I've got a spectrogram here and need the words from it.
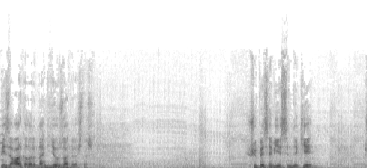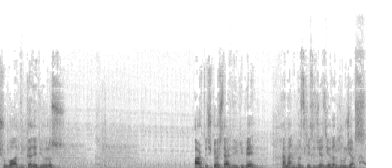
Biz de arkalarından gidiyoruz arkadaşlar. Şüphe seviyesindeki çubuğa dikkat ediyoruz. Artış gösterdiği gibi hemen hız keseceğiz ya da duracağız.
